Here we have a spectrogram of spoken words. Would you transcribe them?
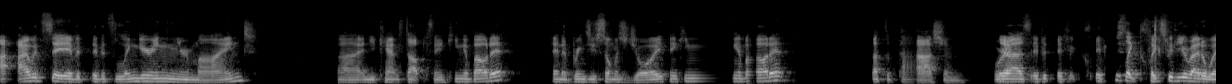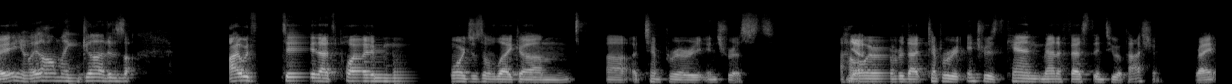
I would say if, it, if it's lingering in your mind uh, and you can't stop thinking about it and it brings you so much joy thinking about it, that's a passion. Whereas yeah. if it, if it if it just like clicks with you right away, and you're like, oh my god, this is. I would say that's probably more just of like um, uh, a temporary interest. However, that temporary interest can manifest into a passion. right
